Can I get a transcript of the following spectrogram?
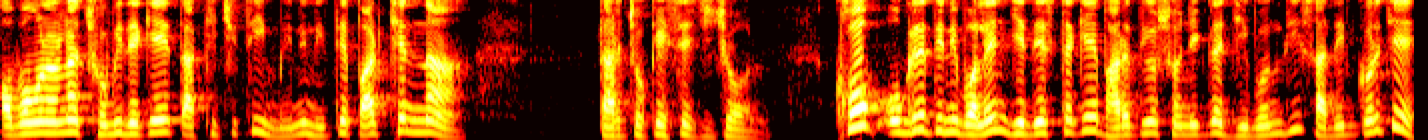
অবমাননা ছবি দেখে তা কিছুতেই মেনে নিতে পারছেন না। তার চোখে এসেছে জল। খুব উগরে তিনি বলেন, যে দেশটাকে ভারতীয় সৈনিকরা জীবন দিয়ে স্বাধীন করেছে,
